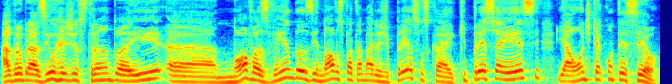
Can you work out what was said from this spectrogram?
AgroBrasil registrando aí uh, novas vendas e novos patamares de preços, Caio. Que preço é esse e aonde que aconteceu?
